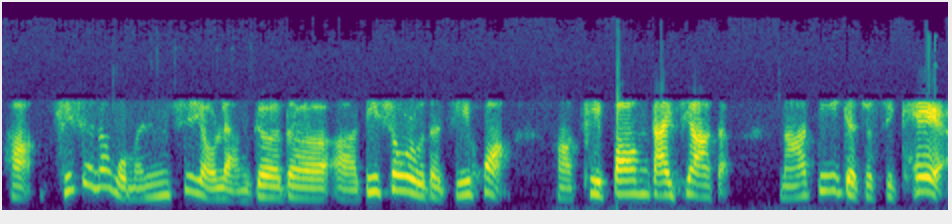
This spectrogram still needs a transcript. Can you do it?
哈，其实呢，我们是有两个的呃低收入的计划，啊，可以帮大家的。那第一个就是 Care。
